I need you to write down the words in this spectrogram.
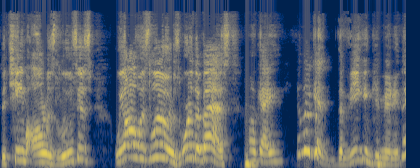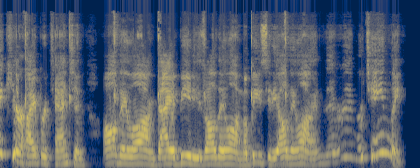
the team always loses. We always lose. We're the best. Okay. Look at the vegan community. They cure hypertension all day long, diabetes all day long, obesity all day long, routinely.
